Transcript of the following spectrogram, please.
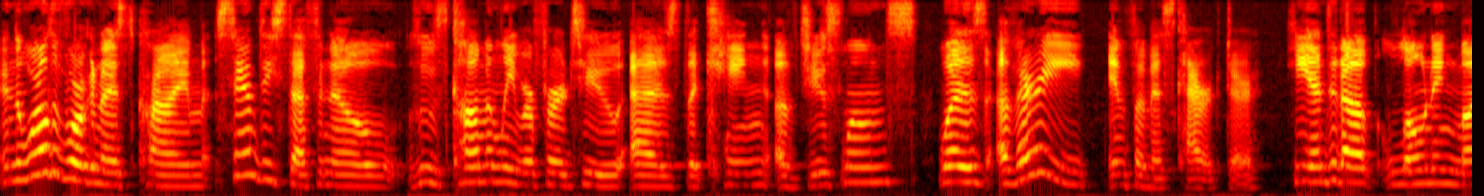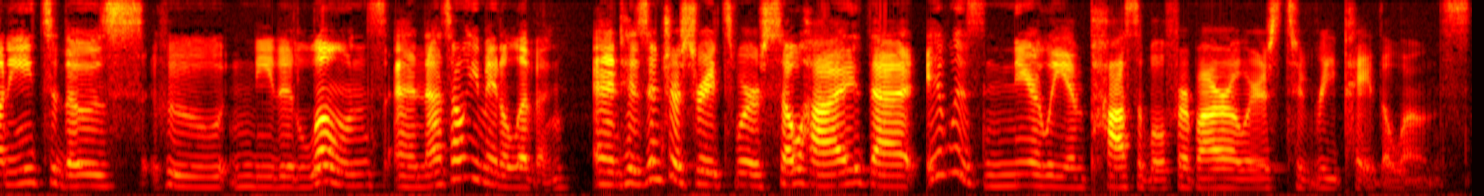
In the world of organized crime, Sam DeStefano, who's commonly referred to as the king of juice loans, was a very infamous character. He ended up loaning money to those who needed loans, and that's how he made a living. And his interest rates were so high that it was nearly impossible for borrowers to repay the loans.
